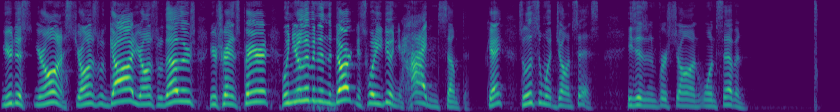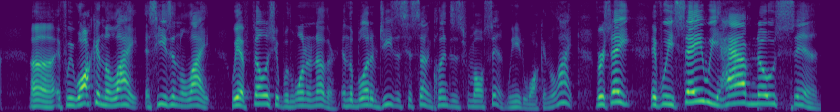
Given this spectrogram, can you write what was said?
you're just you're honest. You're honest with god you're honest with others you're transparent. When you're living in the darkness what are you doing? You're hiding something okay? So listen what john says. He says in 1 john 1 7 uh, if we walk in the light as he's in the light we have fellowship with one another, and the blood of Jesus, his son, cleanses from all sin. We need to walk in the light. Verse 8 if we say we have no sin,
